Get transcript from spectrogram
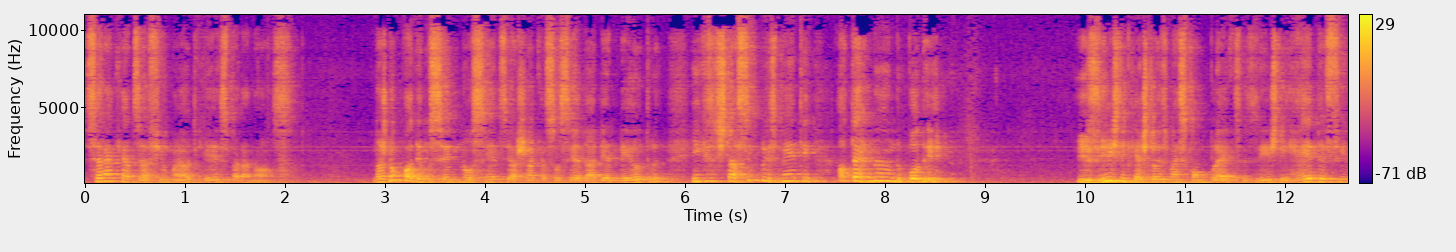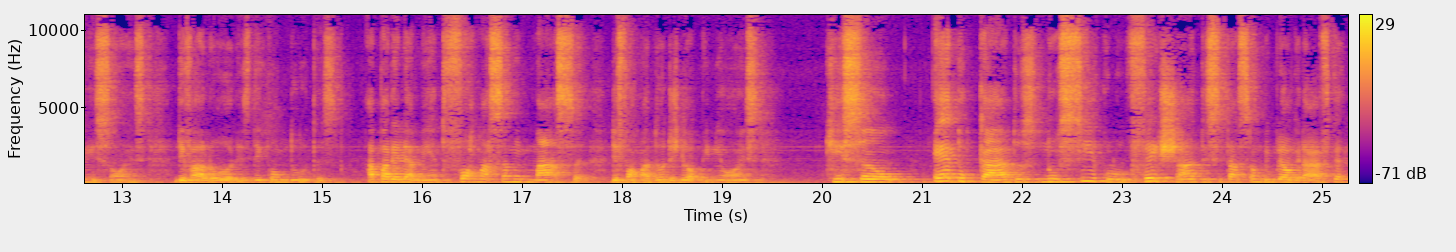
Será que há desafio maior do que esse para nós? Nós não podemos ser inocentes e achar que a sociedade é neutra e que está simplesmente alternando o poder. Existem questões mais complexas, existem redefinições de valores, de condutas, aparelhamento, formação em massa de formadores de opiniões que são educados num círculo fechado de citação bibliográfica,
